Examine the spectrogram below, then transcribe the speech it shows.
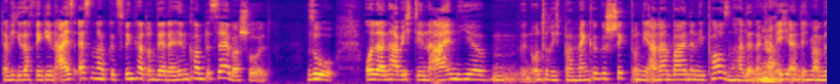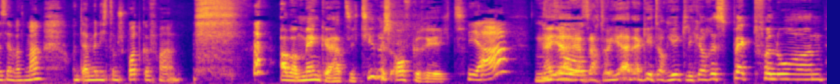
Da habe ich gesagt, wir gehen Eis essen, hab gezwinkert und wer da hinkommt, ist selber schuld. So. Und dann habe ich den einen hier mm, in Unterricht beim Menke geschickt und die anderen beiden in die Pausenhalle. Dann Ja. kann ich endlich mal ein bisschen was machen. Und dann bin ich zum Sport gefahren. Aber Menke hat sich tierisch aufgeregt. Ja? Naja, Wieso? er sagt doch, ja, da geht doch jeglicher Respekt verloren.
